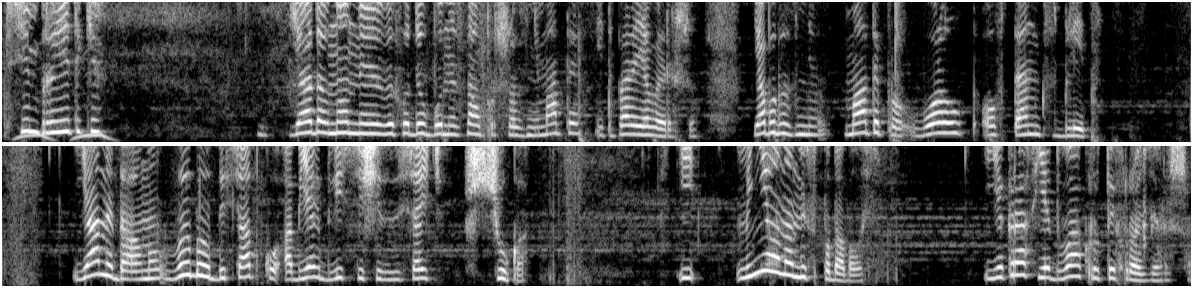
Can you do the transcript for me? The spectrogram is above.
Всім привітки. Я давно не виходив, бо не знав про що знімати, і тепер я вирішив. Я буду знімати про World of Tanks Blitz. Я недавно вибив десятку об'єкт 260 щука. І мені вона не сподобалась. Якраз є два крутих розіграші.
